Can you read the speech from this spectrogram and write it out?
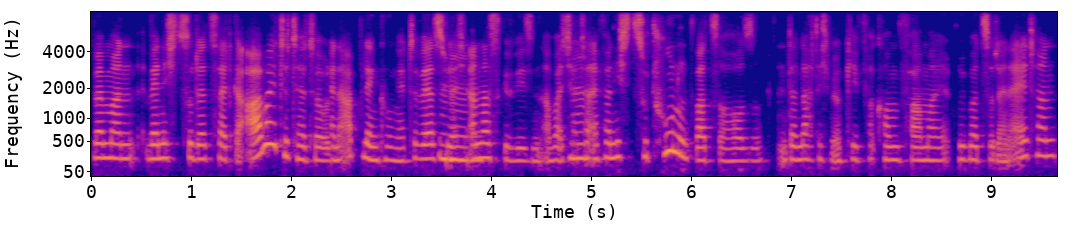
wenn man, wenn ich zu der Zeit gearbeitet hätte oder eine Ablenkung hätte, wäre es vielleicht Mhm. anders gewesen. Aber ich hatte einfach nichts zu tun und war zu Hause. Und dann dachte ich mir, okay, komm, fahr mal rüber zu deinen Eltern.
